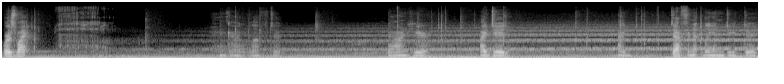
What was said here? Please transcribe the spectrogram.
Where's my... I think I left it. Down here. I did. I definitely indeed did.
